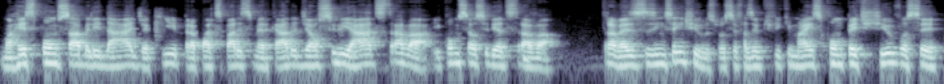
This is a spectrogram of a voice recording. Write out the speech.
uma responsabilidade aqui para participar desse mercado de auxiliar a destravar. E como se auxilia a destravar? Através desses incentivos, para você fazer o que fique mais competitivo, você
